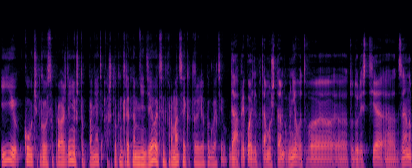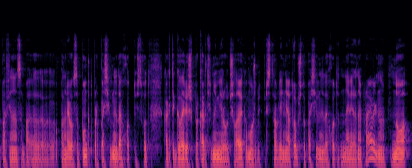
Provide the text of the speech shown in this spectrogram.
и коучинговое сопровождение, чтобы понять, а что конкретно мне делать с информацией, которую я поглотил. Да, прикольно, потому что мне вот в э, туду-листе э, Дзена по финансам э, понравился пункт про пассивный доход. То есть вот, как ты говоришь про картину мира, у человека может быть представление о том, что пассивный доход – это, наверное, правильно, но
